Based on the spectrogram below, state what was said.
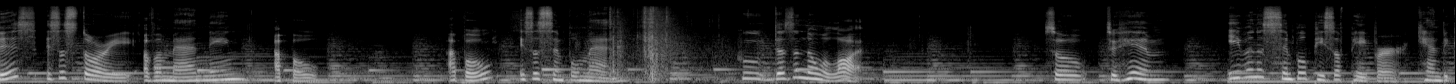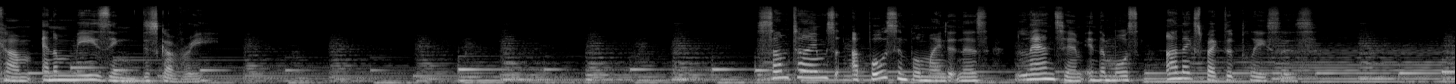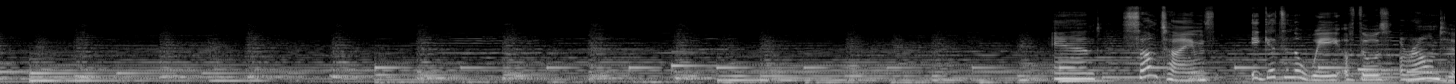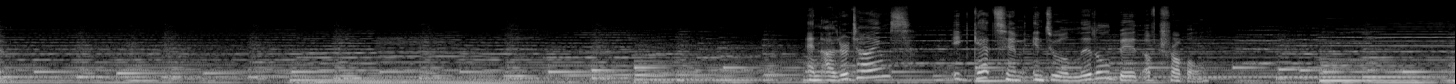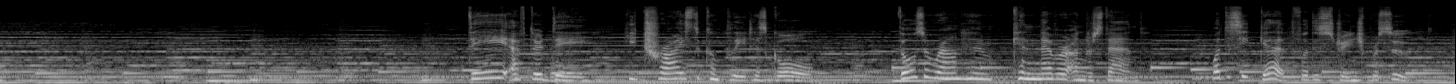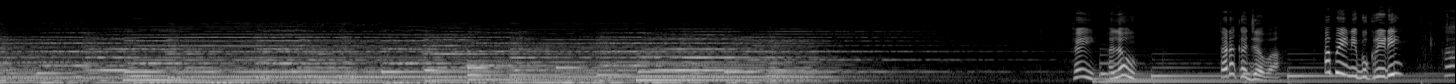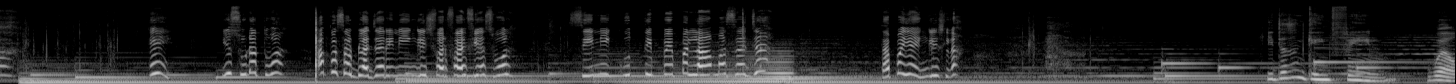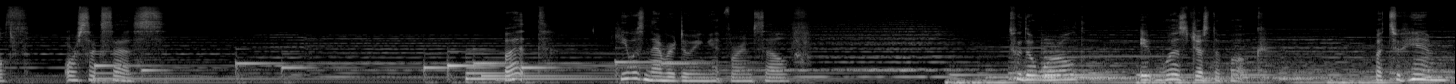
This is a story of a man named Apo. Apo is a simple man who doesn't know a lot. So, to him, even a simple piece of paper can become an amazing discovery. Sometimes Apo's simple mindedness lands him in the most unexpected places. Sometimes it gets in the way of those around him. And other times, it gets him into a little bit of trouble. Day after day, he tries to complete his goal. Those around him can never understand. What does he get for this strange pursuit? Hey, hello. Tak ada kerja wah? Apa ini book reading? Ah. Hey, you sudah tua. Apa pasal belajar ini English for five years old? Sini kutip paper lama saja. Tak apa ya English lah. He doesn't gain fame, wealth, or success. But he was never doing it for himself. To the world, it was just a book. But to him,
